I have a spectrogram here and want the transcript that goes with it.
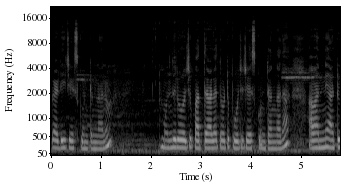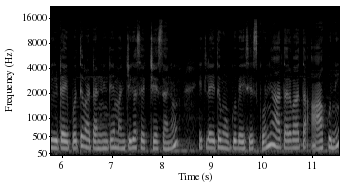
రెడీ చేసుకుంటున్నాను. ముందు రోజు పత్రాలతోటి పూజ చేసుకుంటాం కదా అవన్నీ అటు ఇటు అయిపోతే వాటన్నింటిని మంచిగా సెట్ చేశాను. ఇట్లయితే ముగ్గు వేసేసుకొని ఆ తర్వాత ఆకుని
